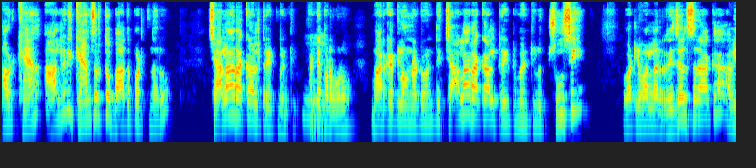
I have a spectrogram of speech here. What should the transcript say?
ఆవిడ క్యా ఆల్రెడీ క్యాన్సర్తో బాధపడుతున్నారు. చాలా రకాల ట్రీట్మెంట్లు అంటే. మనం మార్కెట్లో ఉన్నటువంటి చాలా రకాల ట్రీట్మెంట్లు చూసి వాటి వల్ల రిజల్ట్స్ రాక అవి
